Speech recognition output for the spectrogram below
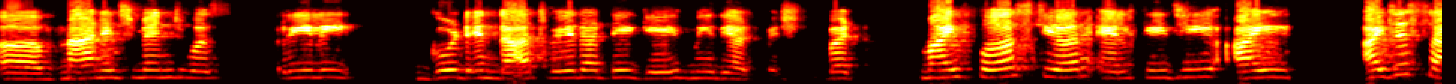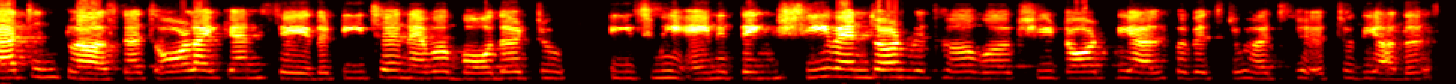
uh, management was really good in that way that they gave me the admission. But my first year LKG, I I just sat in class. That's all I can say. The teacher never bothered to teach me anything. She went on with her work. She taught the alphabets to her to the others.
